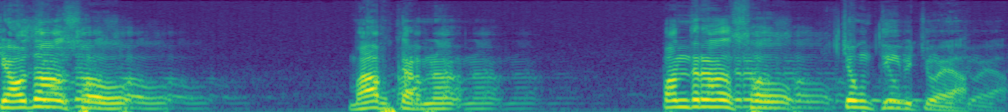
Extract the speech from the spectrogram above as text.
1400 ਮਾਫ ਕਰਨਾ 1534 ਵਿੱਚ ਹੋਇਆ।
